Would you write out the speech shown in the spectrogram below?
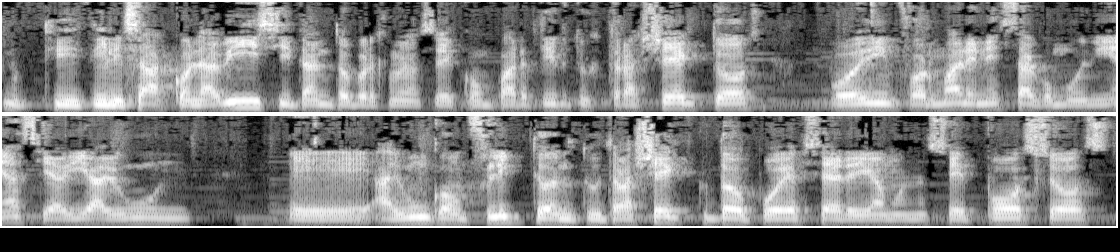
utilizabas con la bici, tanto por ejemplo, no sé, compartir tus trayectos, poder informar en esa comunidad si había algún, eh, algún conflicto en tu trayecto, puede ser, digamos, no sé, pozos,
